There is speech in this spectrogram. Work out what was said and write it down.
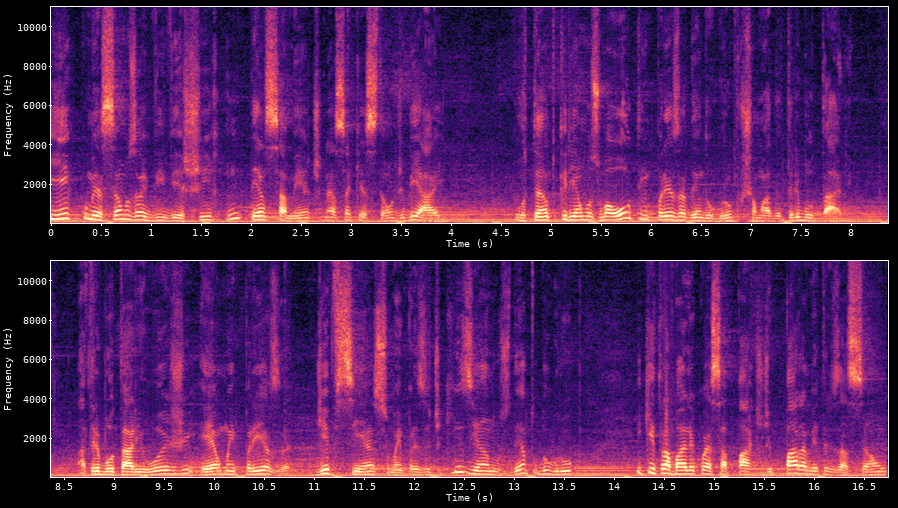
E começamos a investir intensamente nessa questão de BI. Portanto, criamos uma outra empresa dentro do grupo chamada Tributário. A Tributário hoje é uma empresa de eficiência, uma empresa de 15 anos dentro do grupo e que trabalha com essa parte de parametrização,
